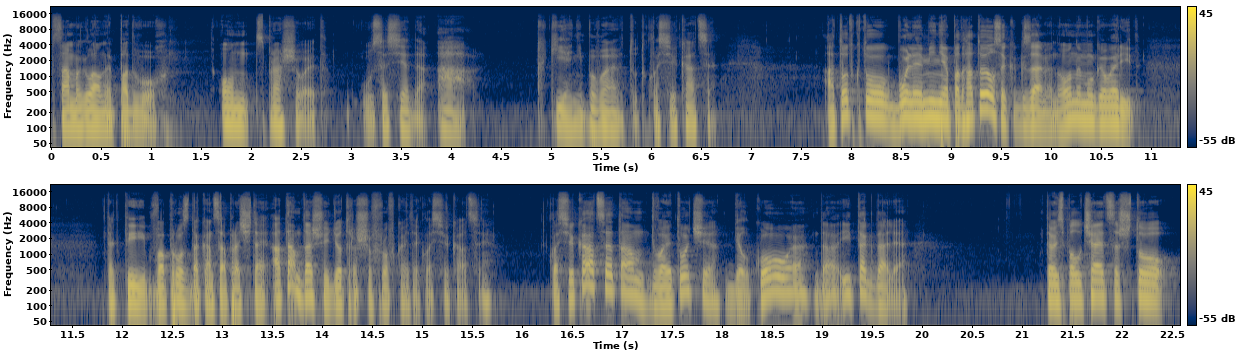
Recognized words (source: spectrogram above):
самый главный подвох? Он спрашивает у соседа, а какие они бывают тут, классификация. А тот, кто более-менее подготовился к экзамену, он ему говорит, так ты вопрос до конца прочитай, а там дальше идет расшифровка этой классификации. Классификация там, двоеточие, белковая, да, и так далее. То есть получается, что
